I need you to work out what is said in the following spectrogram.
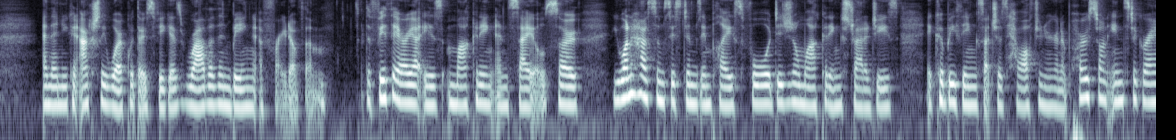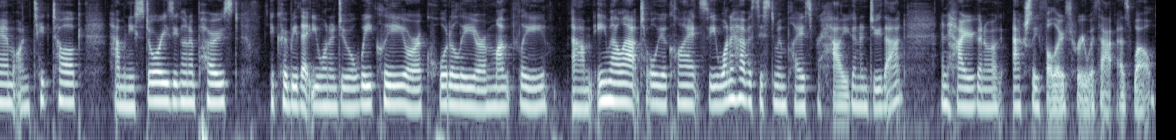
And then you can actually work with those figures rather than being afraid of them. The fifth area is marketing and sales. So, you want to have some systems in place for digital marketing strategies. It could be things such as how often you're going to post on Instagram, on TikTok, how many stories you're going to post. It could be that you want to do a weekly or a quarterly or a monthly um, email out to all your clients. So, you want to have a system in place for how you're going to do that and how you're going to actually follow through with that as well.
